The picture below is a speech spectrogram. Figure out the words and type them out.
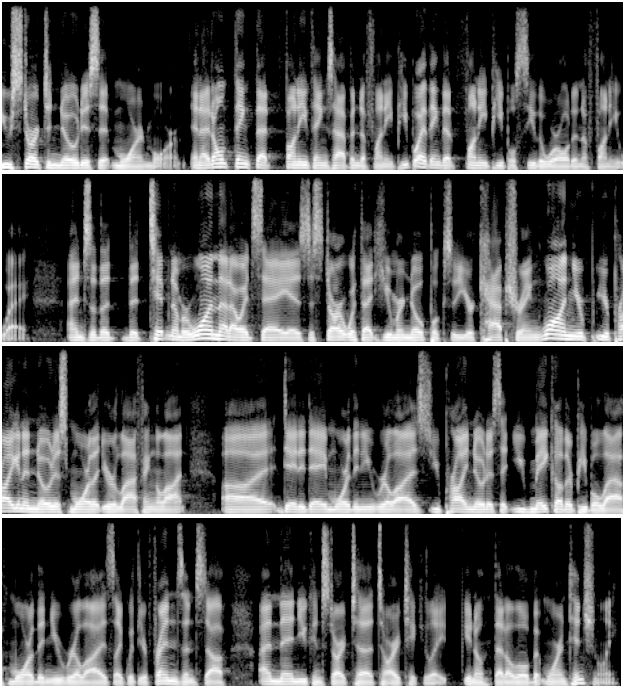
you start to notice it more and more. And I don't think that funny things happen to funny people. I think that funny people see the world in a funny way. And so the the tip number one that I would say is to start with that humor notebook. So you're capturing one, you're you're probably to notice more that you're laughing a lot day to day more than you realize. You probably notice that you make other people laugh more than you realize, like with your friends and stuff. And then you can start to, to articulate, you know, that a little bit more intentionally.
